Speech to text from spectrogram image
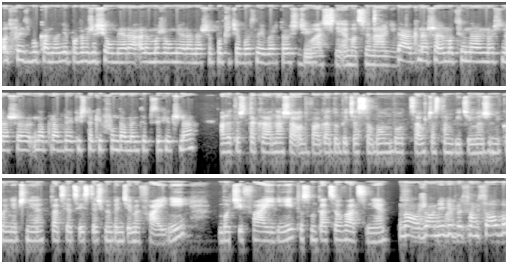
od Facebooka, no nie powiem, że się umiera, ale może umiera nasze poczucie własnej wartości. Właśnie, emocjonalnie. Tak, nasza emocjonalność, nasze naprawdę jakieś takie fundamenty psychiczne ale też taka nasza odwaga do bycia sobą, bo cały czas tam widzimy, że niekoniecznie tacy, jacy jesteśmy, będziemy fajni, bo ci fajni to są tacy owacy, nie? No, że oni niby są sobą,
